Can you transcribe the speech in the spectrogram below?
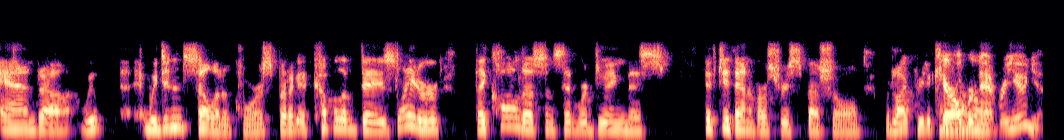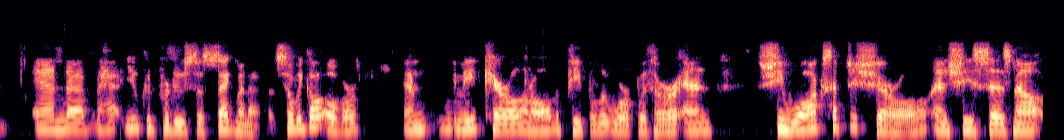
and uh, we we didn't sell it, of course. But a, a couple of days later, they called us and said, "We're doing this 50th anniversary special. We'd like for you to come Carol over Burnett reunion. and uh, ha- you could produce a segment of it." So we go over, and we meet Carol and all the people that work with her, and she walks up to Cheryl and she says, "Now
